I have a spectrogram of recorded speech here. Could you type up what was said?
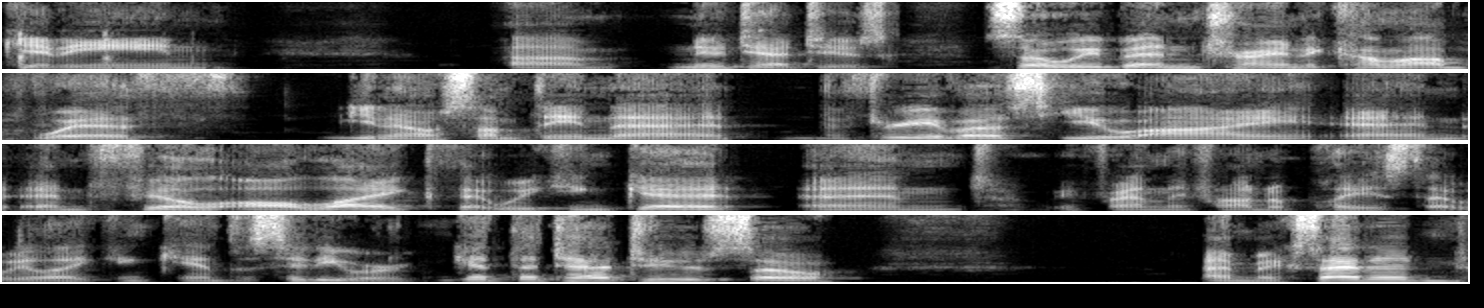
getting um, new tattoos. So we've been trying to come up with you know something that the three of us, you, I, and and Phil all like that we can get, and we finally found a place that we like in Kansas City where we can get the tattoos. So I'm excited.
